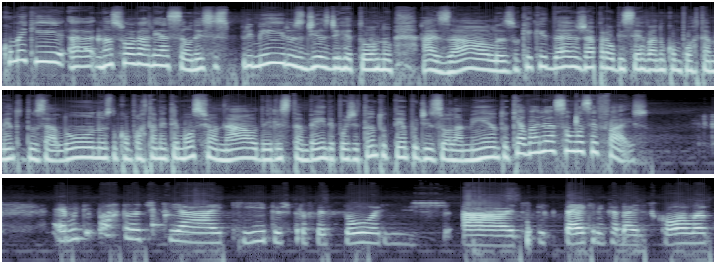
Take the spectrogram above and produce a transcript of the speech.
Como é que, ah, na sua avaliação, nesses primeiros dias de retorno às aulas, o que, que dá já para observar no comportamento dos alunos, no comportamento emocional deles também, depois de tanto tempo de isolamento? Que avaliação você faz? É muito importante que a equipe, os professores, a equipe técnica da escola,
